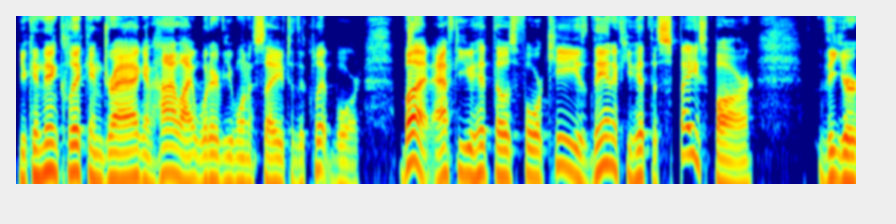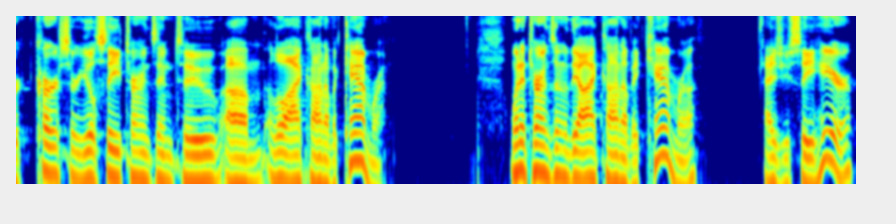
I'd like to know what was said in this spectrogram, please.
you can then click and drag and highlight whatever you want to save to the clipboard. But after you hit those four keys, then if you hit the space bar, the, your cursor you'll see turns into um, a little icon of a camera. When it turns into the icon of a camera, as you see here,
